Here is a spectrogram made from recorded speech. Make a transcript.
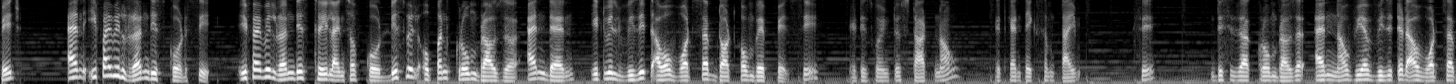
page and if i will run this code see if I will run these three lines of code, this will open Chrome browser and then it will visit our whatsapp.com web page. See, it is going to start now. It can take some time. See, this is our Chrome browser and now we have visited our WhatsApp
